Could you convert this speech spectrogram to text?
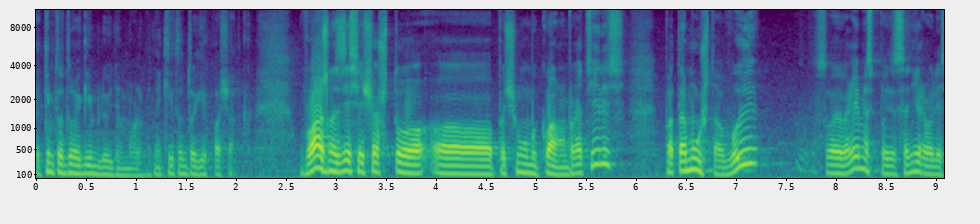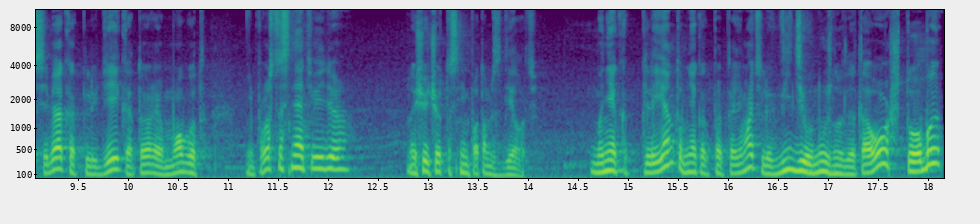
каким-то другим людям, может быть, на каких-то других площадках. Важно здесь еще, что, э, почему мы к вам обратились, потому что вы в свое время спозиционировали себя как людей, которые могут не просто снять видео, но еще что-то с ним потом сделать. Мне как клиенту, мне как предпринимателю видео нужно для того, чтобы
